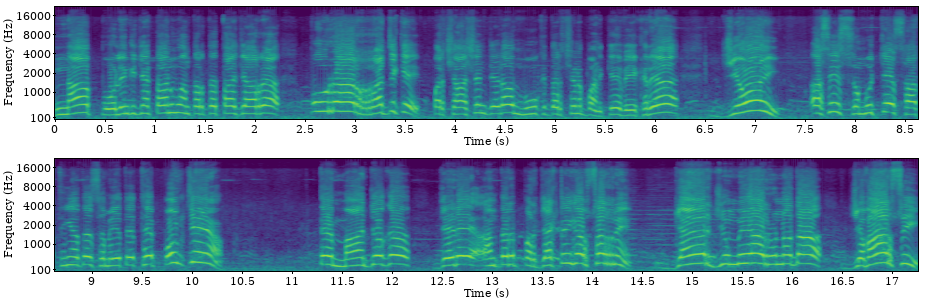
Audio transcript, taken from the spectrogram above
ਨਾ ਪੋਲਿੰਗ ਏਜੰਟਾਂ ਨੂੰ ਅੰਦਰ ਦਿੱਤਾ ਜਾ ਰਿਹਾ। ਪੂਰਾ ਰੱਜ ਕੇ ਪ੍ਰਸ਼ਾਸਨ ਜਿਹੜਾ ਮੂਕ ਦਰਸ਼ਨ ਬਣ ਕੇ ਵੇਖ ਰਿਹਾ ਜਿਉਂ ਹੀ ਅਸੀਂ ਸਮੁੱਚੇ ਸਾਥੀਆਂ ਦੇ ਸਮੇਤ ਇੱਥੇ ਪਹੁੰਚੇ ਆ ਤੇ ਮਾਨਯੋਗ ਜਿਹੜੇ ਅੰਦਰ ਪ੍ਰੋਜੈਕਟਿੰਗ ਅਫਸਰ ਨੇ ਗੈਰ ਜ਼ਿੰਮੇਵਾਰ ਉਹਨਾਂ ਦਾ ਜਵਾਬ ਸੀ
